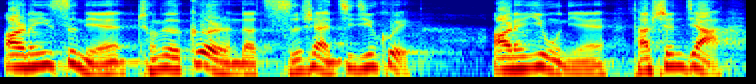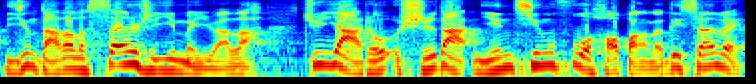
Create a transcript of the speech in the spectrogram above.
二零一四年成立了个人的慈善基金会，二零一五年他身价已经达到了三十亿美元了，居亚洲十大年轻富豪榜的第三位。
